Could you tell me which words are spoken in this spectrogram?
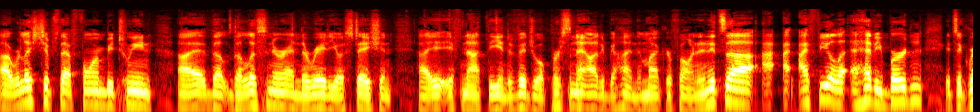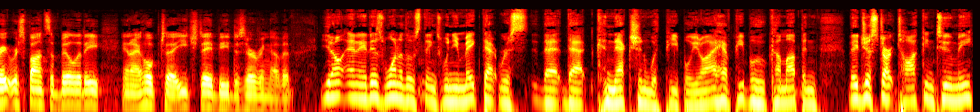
uh, relationships that form between uh, the the listener and the radio station, uh, if not the individual personality behind the microphone. And it's uh, I, I feel a heavy burden. It's a great responsibility, and I hope to each day be deserving of it. You know, and it is one of those things when you make that res- that that connection with people. You know, I have people who come up and they just start talking to me,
